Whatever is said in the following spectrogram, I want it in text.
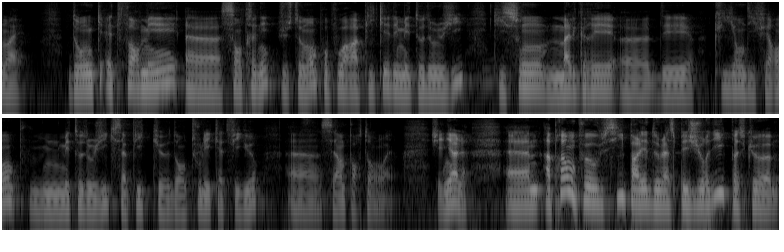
Ouais. Donc être formé, euh, s'entraîner justement pour pouvoir appliquer des méthodologies qui sont, malgré euh, des clients différents, une méthodologie qui s'applique dans tous les cas de figure. Euh, c'est important, ouais. Génial. après, on peut aussi parler de l'aspect juridique parce que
